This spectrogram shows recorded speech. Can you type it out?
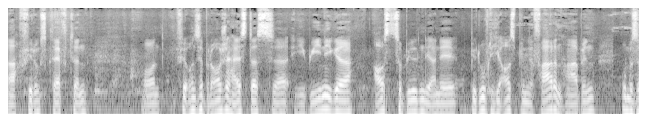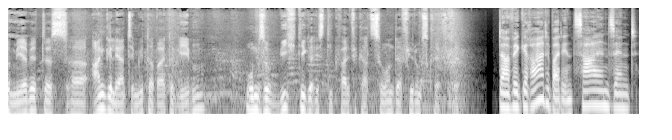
nach Führungskräften. Und für unsere Branche heißt das, je weniger Auszubildende eine berufliche Ausbildung erfahren haben, umso mehr wird es äh, angelernte Mitarbeiter geben, umso wichtiger ist die Qualifikation der Führungskräfte. Da wir gerade bei den Zahlen sind,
